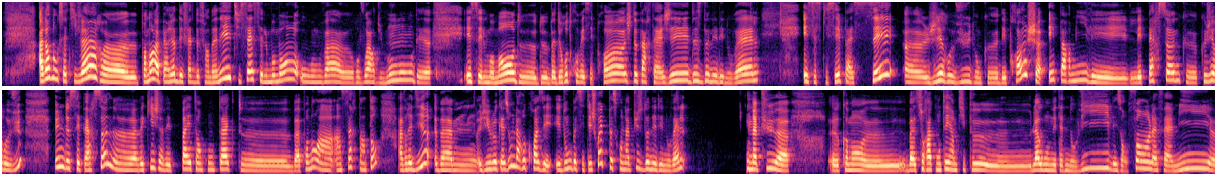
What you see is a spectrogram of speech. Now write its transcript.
Alors donc cet hiver, euh, pendant la période des fêtes de fin d'année, tu sais, c'est le moment où on va euh, revoir du monde et, c'est le moment bah, de, retrouver ses proches, de partager, de se donner des nouvelles. Et c'est ce qui s'est passé. Euh, j'ai revu donc des proches et parmi les, personnes que, j'ai revues, une de ces personnes avec qui j'avais pas été en contact bah, pendant un, certain temps, à vrai dire, bah, hum, j'ai eu l'occasion de la recroiser. Et donc bah, c'était chouette parce qu'on a pu se donner des nouvelles. On a pu comment se raconter un petit peu là où on était de nos vies, les enfants, la famille,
